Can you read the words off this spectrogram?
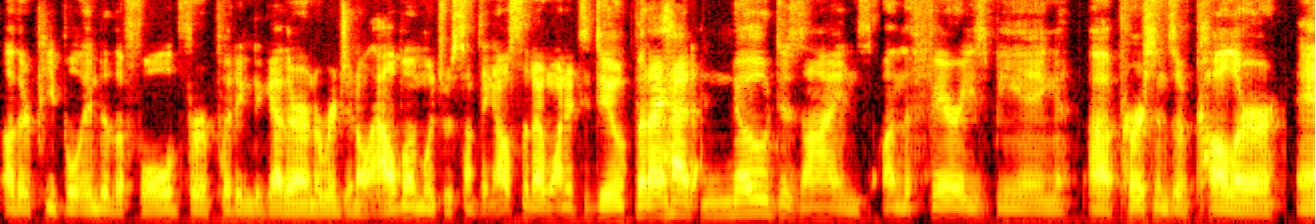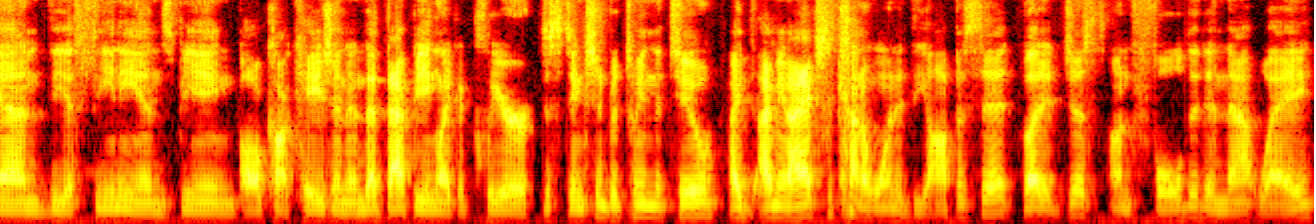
other people into the fold for putting together an original album, which was something else that I wanted to do. But I had no designs on the fairies being uh, persons of color and the Athenians being all Caucasian, and that that being like a clear distinction between the two. I, I mean, I actually kind of wanted the opposite, but it just unfolded in that way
